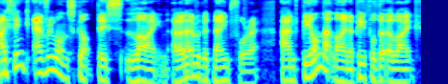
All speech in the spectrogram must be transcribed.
I think everyone's got this line, and I don't have a good name for it. And beyond that line are people that are like,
